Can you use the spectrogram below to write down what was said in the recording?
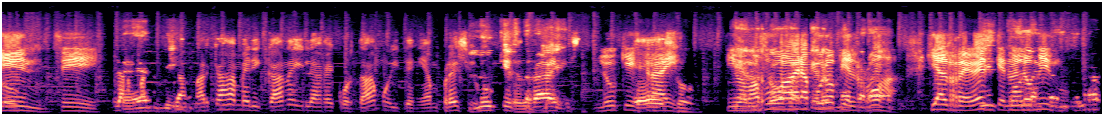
Ken, sí. las, marcas americanas y las recortamos y tenían precio. Lucky Strike. Lucky Strike. Mi mamá fumaba era puro piel roja. Y al revés, Y que no es lo mismo. candela-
